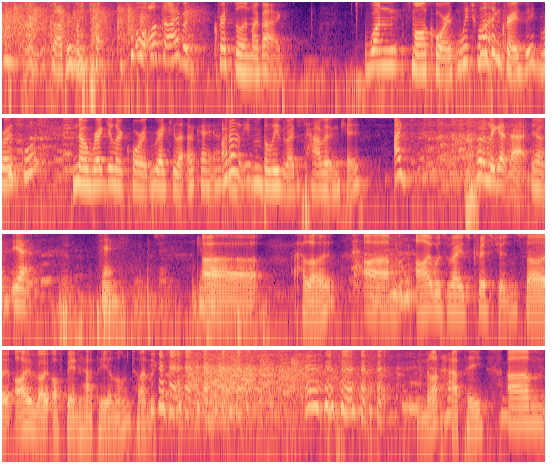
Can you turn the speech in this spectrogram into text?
I'm clapping myself. Oh, also, I have a crystal in my bag. One small quartz. Which one? Nothing crazy. Rose Just- quartz? No, regular quartz. Regular. Okay. okay. I don't even believe it. I just have it in case. I totally get that. Yeah. Yeah. James. Uh, hello. Um, I was raised Christian, so I wrote off being happy a long time ago. Not happy. Um,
